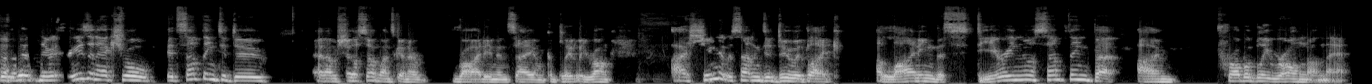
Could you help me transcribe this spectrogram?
there, there is an actual. It's something to do, and I'm sure someone's going to write in and say I'm completely wrong. I assumed it was something to do with like aligning the steering or something, but I'm probably wrong on that.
